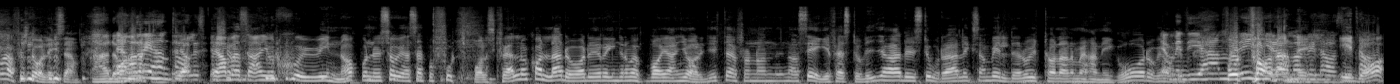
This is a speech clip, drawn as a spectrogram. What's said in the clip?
vad jag förstår liksom. Nej, du? var Ändå är han Ja, talesperson. ja men så har han gjort sju inhopp och nu såg jag här på fotbollskväll och kollade då och det ringde de upp Bojan Djordjic där från någon, någon segerfest och vi hade stora liksom bilder och uttalanden med han igår. Och vi Ja men det är ju han ringer om man vill ha citat. idag.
